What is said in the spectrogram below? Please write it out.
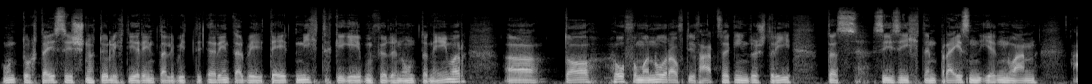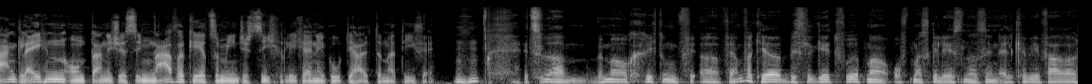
und durch das ist natürlich die Rentabilität nicht gegeben für den Unternehmer. Da hoffen wir nur auf die Fahrzeugindustrie, dass sie sich den Preisen irgendwann angleichen und dann ist es im Nahverkehr zumindest sicherlich eine gute Alternative. Mhm. Jetzt, ähm, wenn man auch Richtung äh, Fernverkehr ein bisschen geht, früher hat man oftmals gelesen, dass ein Lkw-Fahrer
